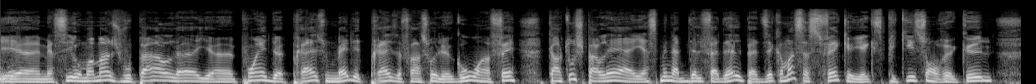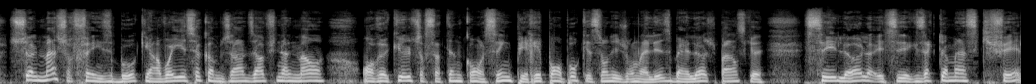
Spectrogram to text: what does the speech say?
Et euh, merci. Au moment où je vous parle, il y a un point de presse, une mail de presse de François Legault. En fait, tantôt je parlais à Yasmine Abdel-Fadel, puis elle disait comment ça se fait qu'il a expliqué son recul seulement sur Facebook? A envoyé ça comme ça en disant finalement on recule sur certaines consignes, puis répond pas aux questions des journalistes. Ben là, je pense que c'est là, et c'est exactement ce qu'il fait.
